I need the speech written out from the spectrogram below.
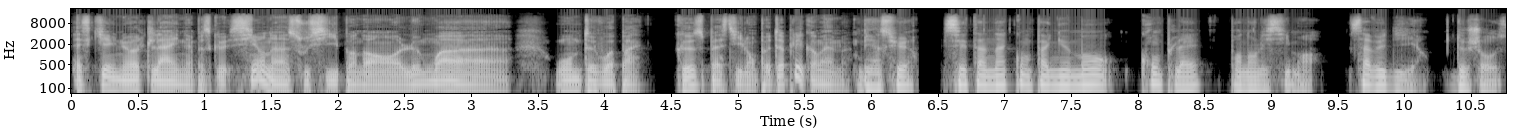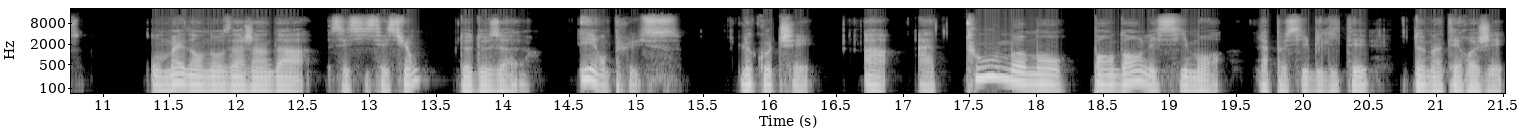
Est-ce qu'il y a une hotline? Parce que si on a un souci pendant le mois où on ne te voit pas, que se passe-t-il? On peut t'appeler quand même. Bien sûr. C'est un accompagnement complet pendant les six mois. Ça veut dire deux choses. On met dans nos agendas ces six sessions de deux heures. Et en plus, le coaché a à tout moment pendant les six mois la possibilité de m'interroger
